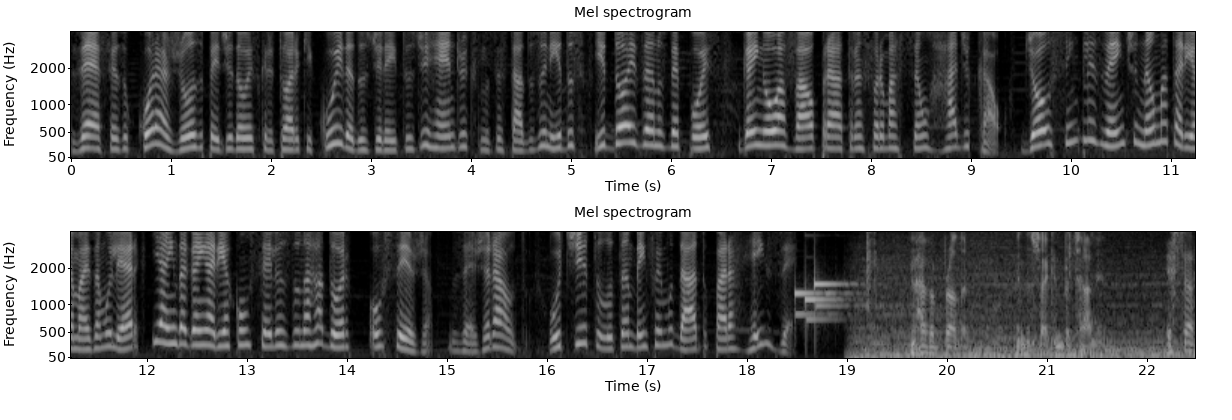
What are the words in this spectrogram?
Zé fez o corajoso pedido ao escritório que cuida dos direitos de Hendrix nos Estados Unidos e, dois anos depois, ganhou aval para a transformação radical. Joe simplesmente não mataria mais a mulher e ainda ganharia conselhos do narrador, ou seja, Zé Geraldo. O título também foi mudado para Rei hey Zé. You have a brother in the 2nd Battalion. Yes, sir.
